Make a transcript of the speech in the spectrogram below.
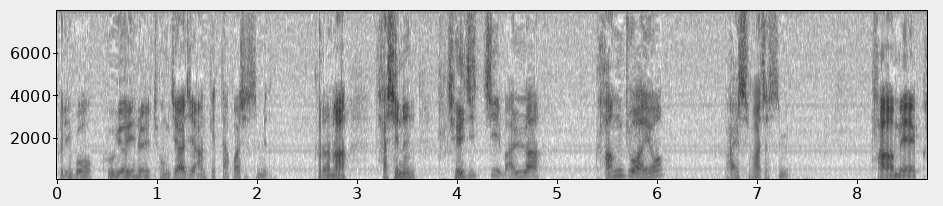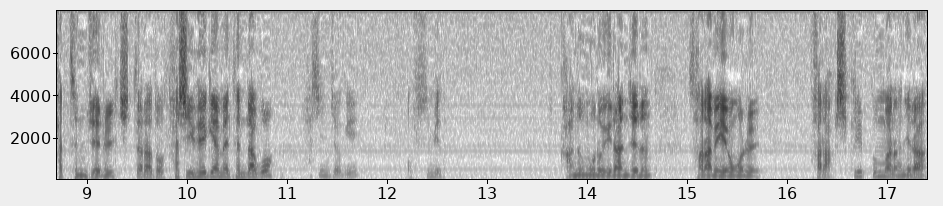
그리고 그 여인을 정죄하지 않겠다고 하셨습니다. 그러나 다시는 죄짓지 말라 강조하여 말씀하셨습니다. 다음에 같은 죄를 짓더라도 다시 회개하면 된다고 하신 적이 없습니다. 간음으로 일한 죄는 사람의 영혼을 타락시킬 뿐만 아니라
